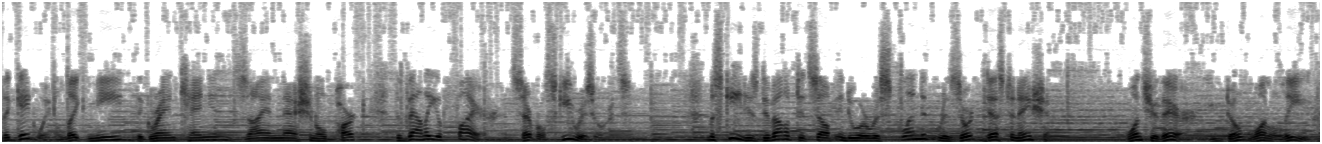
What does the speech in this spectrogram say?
the gateway to Lake Mead, the Grand Canyon, Zion National Park, the Valley of Fire, and several ski resorts. Mesquite has developed itself into a resplendent resort destination. Once you're there, you don't want to leave.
